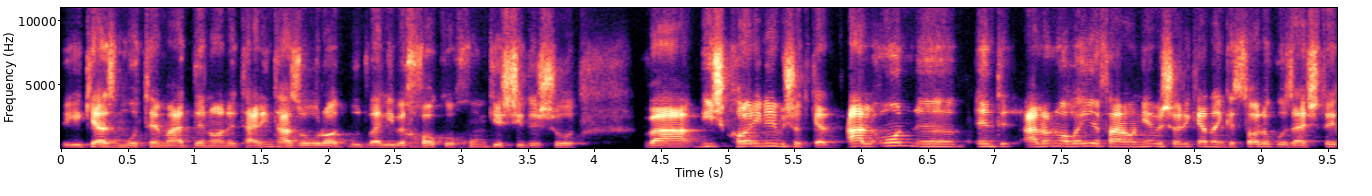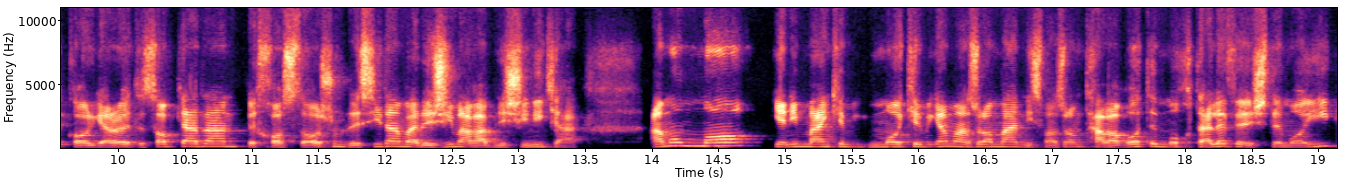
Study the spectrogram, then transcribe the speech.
یکی از متمدنانه ترین تظاهرات بود ولی به خاک و خون کشیده شد. و هیچ کاری نمی‌شد کرد. الان الان آقای فرانی اشاره کردن که سال گذشته کارگرها اعتصاب کردن به خواسته هاشون رسیدن و رژیم عقب نشینی کرد. اما ما یعنی من که ما که میگم منظورم من نیست منظورم طبقات مختلف اجتماعی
